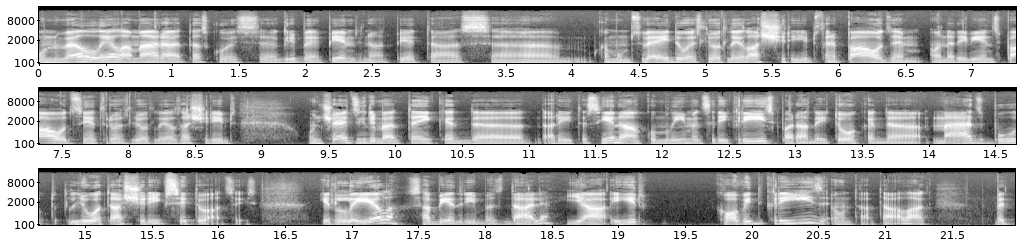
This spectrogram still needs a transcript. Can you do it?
Un vēl lielā mērā tas, ko es gribēju pieminēt pie tās, ka mums veidojas ļoti liela atšķirības starp paudzēm, un arī vienas paudzes ietvaros ļoti lielas atšķirības. Un šeit es gribētu teikt, ka uh, arī tas ienākuma līmenis, arī krīze parādīja to, ka uh, mēdz būt ļoti atšķirīgas situācijas. Ir liela sabiedrības daļa, jā, ir Covid krīze un tā tālāk, Bet,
